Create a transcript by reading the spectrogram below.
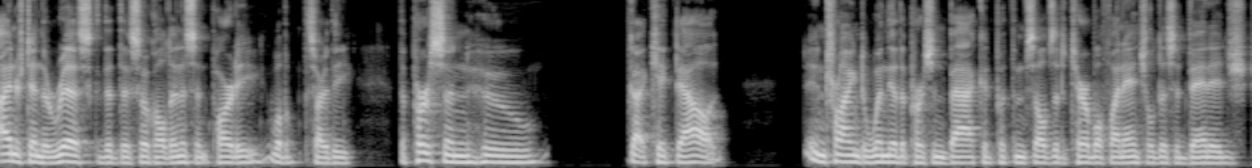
I understand the risk that the so-called innocent party, well, the, sorry, the the person who got kicked out in trying to win the other person back could put themselves at a terrible financial disadvantage.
